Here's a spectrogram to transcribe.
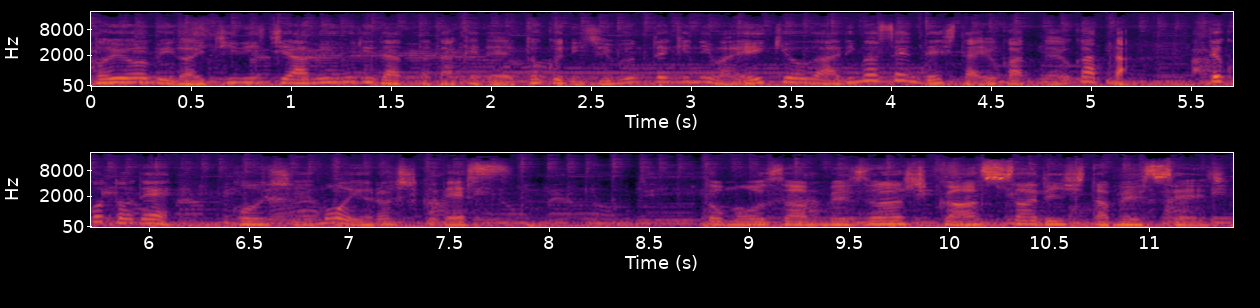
土曜日が1日雨降りだっただけで特に自分的には影響がありませんでした。よかったよかった。ってことで今週もよろしくです。ともさん珍しくあっさりしたメッセージ。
